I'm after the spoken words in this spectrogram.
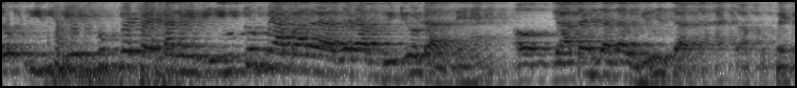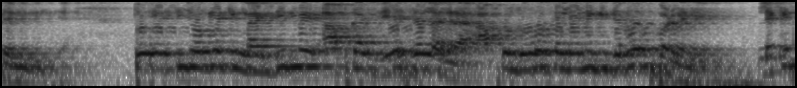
तो फेसबुक पे पैसा नहीं यूट्यूब में आप अगर आप वीडियो डालते हैं और ज़्यादा से ज़्यादा व्यूज़ जाता है तो आपको पैसे नहीं मिलते। तो एक चीज़ हो गया कि मैगजीन में आपका जेब से लग रहा है। आपको लोगों से लेने की ज़रूरत पड़ रही है। लेकिन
